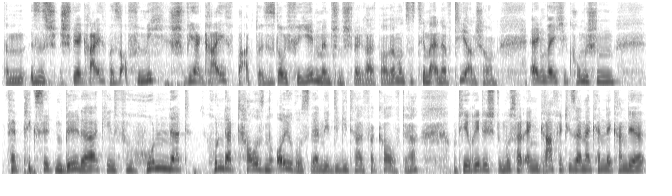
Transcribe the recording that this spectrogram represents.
dann ist es schwer greifbar. Es ist auch für mich schwer greifbar aktuell. Es ist, glaube ich, für jeden Menschen schwer greifbar. Wenn wir uns das Thema NFT anschauen, irgendwelche komischen, verpixelten Bilder gehen für hundert 100.000 Euros werden die digital verkauft, ja. Und theoretisch, du musst halt einen Grafikdesigner kennen, der kann dir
